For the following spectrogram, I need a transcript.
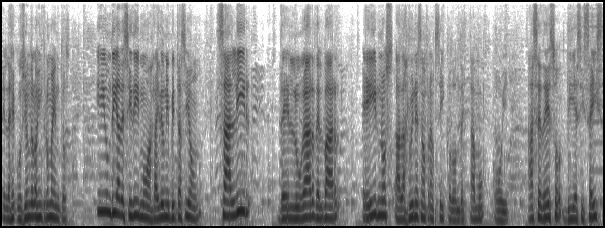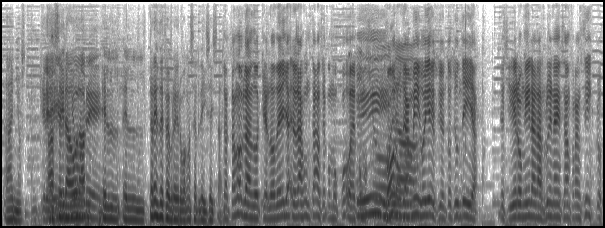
en la ejecución de los instrumentos. Y un día decidimos, a raíz de una invitación, salir del lugar del bar e irnos a las ruinas de San Francisco, donde estamos hoy. Hace de eso 16 años. Increíble. Va a ser ahora el, el 3 de febrero, van a ser 16 O años. sea, estamos hablando que lo de ella era juntarse como, co- eh, como Sí. coro de amigos y eso. Y entonces un día decidieron ir a las ruinas de San Francisco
